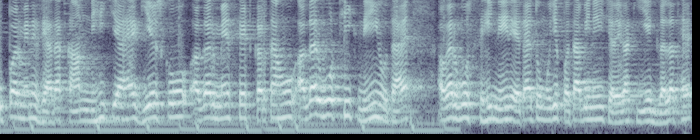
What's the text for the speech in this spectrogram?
ऊपर मैंने ज़्यादा काम नहीं किया है। गियर्स को अगर मैं सेट करता हूँ, अगर वो ठीक नहीं होता है, अगर वो सही नहीं रहता है तो मुझे पता भी नहीं चलेगा कि ये गलत है।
